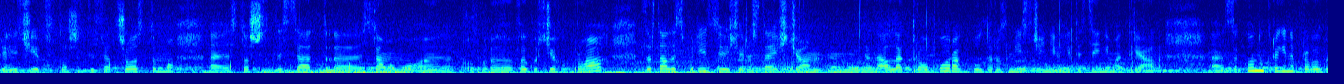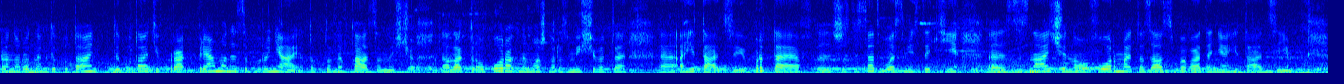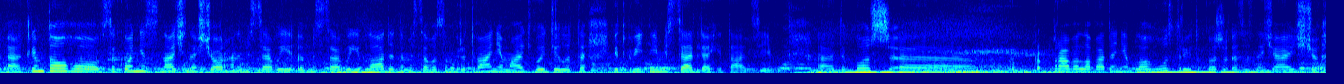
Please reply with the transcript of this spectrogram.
спостерігачів в 166-му, е, 167-му е, ок- е, виборчих округах звертались в поліцію через те, що на електроопорах були розміщені агітаційні матеріали. Е, Закон України про вибори народних депутатів прямо не забороняє, тобто не вказано, що на електроопорах не можна розміщувати е, агітацію. Проте в е, 68 статті е, зазначено форми та засоби ведення агітації. Е, Крім того, в законі зазначено, що органи місцевої місцевої влади та місцевого самоврядування мають виділити відповідні місця для агітації. Е, Також е, пр- пр- правила ведення благоустрою також е, зазначають, що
